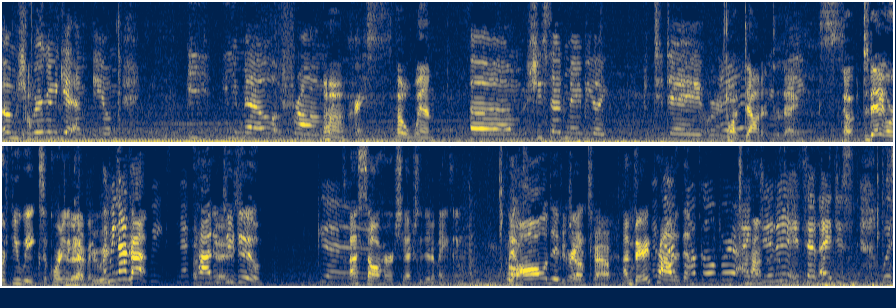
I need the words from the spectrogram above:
um, she, we're gonna get an e- e- email from Uh-huh. Chris. Oh, when? Um, she said maybe like today or. Oh, I doubt it today. Oh, today or a few weeks, according Today to or a Kapri. I mean, not Cat. a few weeks. Next A How few did you do? Good. I saw her. She actually did amazing. They all did Good great. job, Cap. I'm very The proud of back them. walk over, Uh-huh. I did it. It said I just was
